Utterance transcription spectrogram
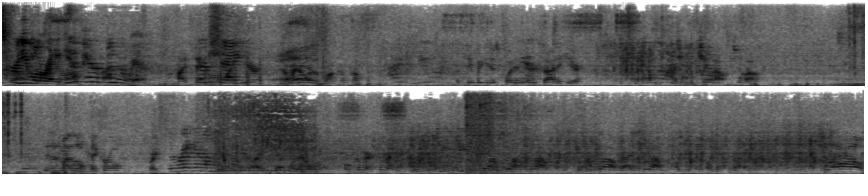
clothes for you already. Get a pair of underwear. My pickle right here. Come right over the pond. Come, come. Let's see if we can just put him inside of here. Chill out, chill out. This is my little pickerel. Right. They're right here on the I can get one out. Oh, come here, come here. Chill out, chill out, chill out. Chill out, guys, chill out. Okay, come here. Chill out.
